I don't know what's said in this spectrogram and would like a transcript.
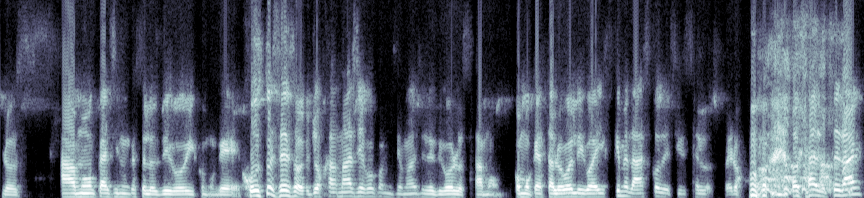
los amo, casi nunca se los digo y como que justo es eso, yo jamás llego con mis hermanos y les digo los amo, como que hasta luego les digo, ay, es que me da asco decírselos, pero, o sea, se dan,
